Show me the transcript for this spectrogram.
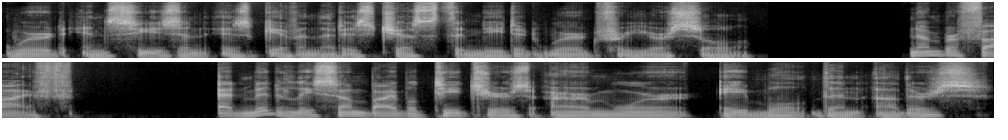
word in season is given, that is just the needed word for your soul. Number five, admittedly, some Bible teachers are more able than others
